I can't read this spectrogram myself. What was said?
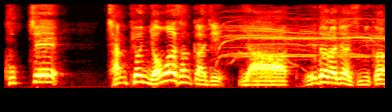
국제 장편 영화상까지. 이야, 대단하지 않습니까?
